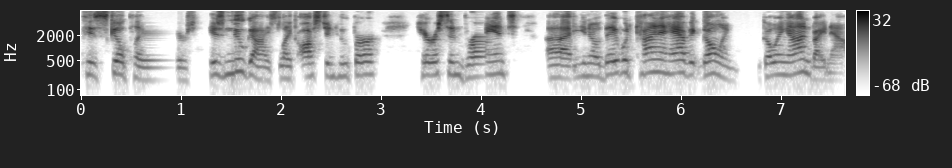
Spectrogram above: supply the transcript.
His skill players, his new guys like Austin Hooper, Harrison Bryant, uh, you know, they would kind of have it going, going on by now.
